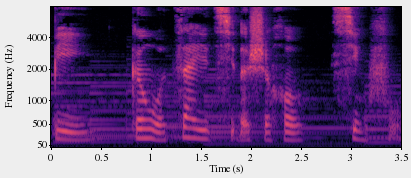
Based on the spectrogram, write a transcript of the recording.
比跟我在一起的时候幸福。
